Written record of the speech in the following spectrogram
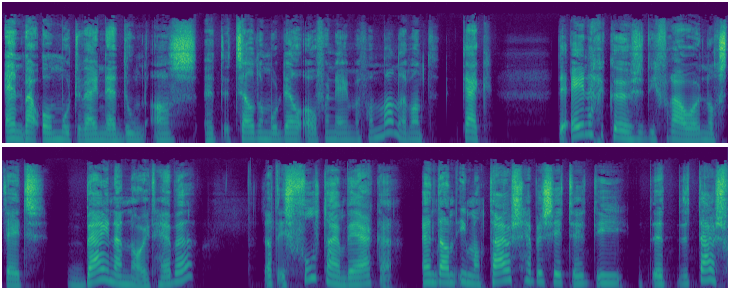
En waarom moeten wij net doen als het, hetzelfde model overnemen van mannen? Want kijk, de enige keuze die vrouwen nog steeds bijna nooit hebben, dat is fulltime werken en dan iemand thuis hebben zitten die de, de het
